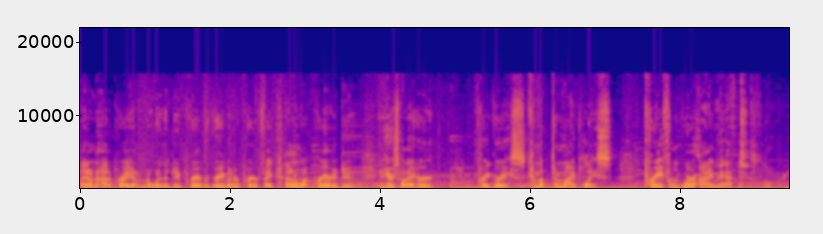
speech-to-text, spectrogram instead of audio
I don't know how to pray. I don't know whether to do prayer of agreement or prayer of faith. I don't know what prayer to do. And here's what I heard: Pray grace. Come up to my place. Pray from where I'm at. Glory.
